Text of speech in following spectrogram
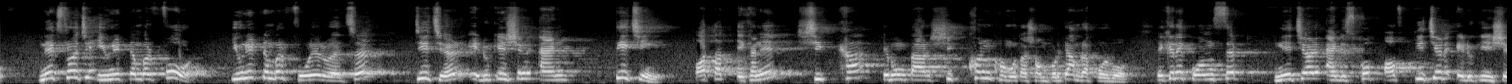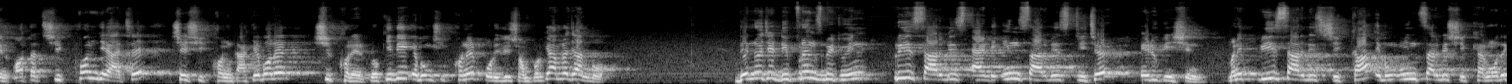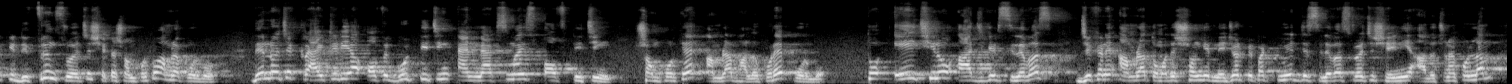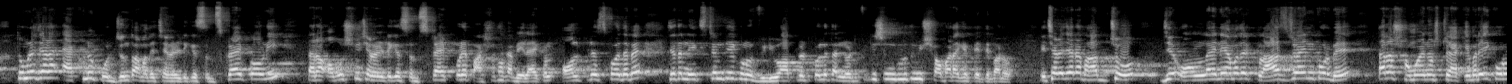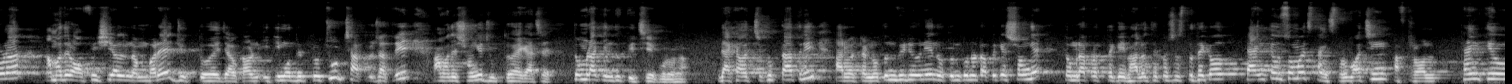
নেক্সট রয়েছে unit number four unit number ফোরে রয়েছে টিচার এডুকেশন অ্যান্ড টিচিং অর্থাৎ এখানে শিক্ষা এবং তার শিক্ষণ ক্ষমতা সম্পর্কে আমরা পড়ব। এখানে concept nature and scope of teacher education অর্থাৎ শিক্ষণ যে আছে, সেই শিক্ষণ কাকে বলে? শিক্ষণের প্রকৃতি এবং শিক্ষণের পরিধি সম্পর্কে আমরা জানব। দেন রয়েছে difference between pre service and in service teacher education মানে প্রি সার্ভিস শিক্ষা এবং ইন সার্ভিস শিক্ষার মধ্যে কি ডিফারেন্স রয়েছে সেটা সম্পর্কেও আমরা পড়ব। দেন রয়েছে criteria of a good teaching and maximise of teaching সম্পর্কে আমরা ভালো করে পড়ব। তো এই ছিল আজকের সিলেবাস, যেখানে আমরা তোমাদের সঙ্গে মেজর পেপার টু এর যে সিলেবাস রয়েছে সেই নিয়ে আলোচনা করলাম। তোমরা যারা এখনও পর্যন্ত আমাদের চ্যানেলটিকে সাবস্ক্রাইব করনি, তারা অবশ্যই চ্যানেলটিকে সাবস্ক্রাইব করে পাশে থাকা বেল আইকন অল প্রেস করে দেবে, যাতে নেক্সট টাইম থেকে কোনো ভিডিও আপলোড করলে তার নোটিফিকেশনগুলো তুমি সবার আগে পেতে পারো। এছাড়া যারা ভাবছ যে অনলাইনে আমাদের ক্লাস জয়েন করবে, তারা সময় নষ্ট একেবারেই করো না, আমাদের অফিসিয়াল নাম্বারে যুক্ত হয়ে যাও, কারণ ইতিমধ্যে প্রচুর ছাত্রছাত্রী আমাদের সঙ্গে যুক্ত হয়ে গেছে, তোমরা কিন্তু পিছিয়ে পড়ো না। দেখা হচ্ছে খুব তাড়াতাড়ি। আরও একটা নতুন ভিডিও নিয়ে, নতুন কোনো টপিকের সঙ্গে। তোমরা প্রত্যেকেই ভালো থেকো, সুস্থ থেকো। Thank you so much thanks for watching after all thank you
